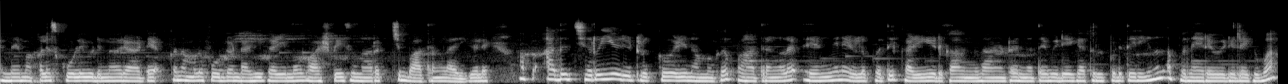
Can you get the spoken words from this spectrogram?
അല്ലെങ്കിൽ മക്കളെ സ്കൂളിൽ വിടുന്നവരാട്ടെ ഒക്കെ നമ്മൾ ഫുഡ് ഉണ്ടാക്കി കഴിയുമ്പോൾ വാഷ് ബേസ് നിറച്ചും പാത്രങ്ങളായിരിക്കും അല്ലേ? അപ്പം അത് ചെറിയൊരു ട്രിക്ക് വഴി നമുക്ക് പാത്രങ്ങൾ എങ്ങനെ എളുപ്പത്തിൽ കഴുകിയെടുക്കാം എന്നതാണ് കേട്ടോ ഇന്നത്തെ വീഡിയോയ്ക്കകത്ത് ഉൾപ്പെടുത്തിയിരിക്കുന്നത്. അപ്പോൾ നേരെ വീഡിയോയിലേക്ക് പോവാം.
